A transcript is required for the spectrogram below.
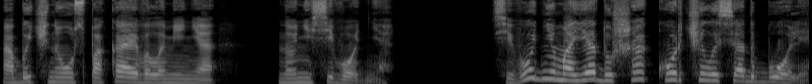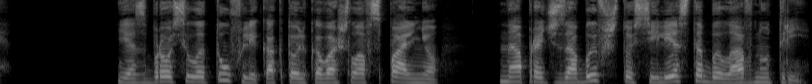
обычно успокаивало меня, но не сегодня. Сегодня моя душа корчилась от боли. Я сбросила туфли, как только вошла в спальню, напрочь забыв, что Селеста была внутри.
